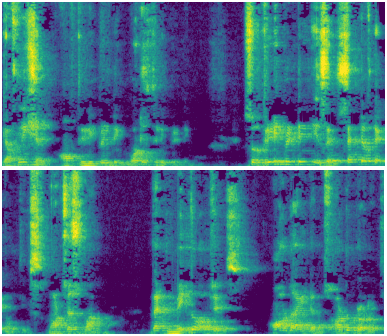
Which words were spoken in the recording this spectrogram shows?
definition of 3D printing. What is 3D printing? So 3D printing is a set of technologies, not just one, that make the objects or the items or the products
